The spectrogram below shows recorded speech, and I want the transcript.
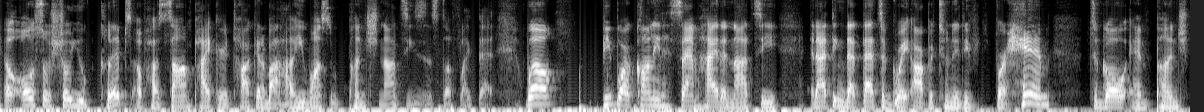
it'll also show you clips of Hasan Piker talking about how he wants to punch Nazis and stuff like that. Well, people are calling Sam Hyde a Nazi, and I think that that's a great opportunity for him to go and punch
